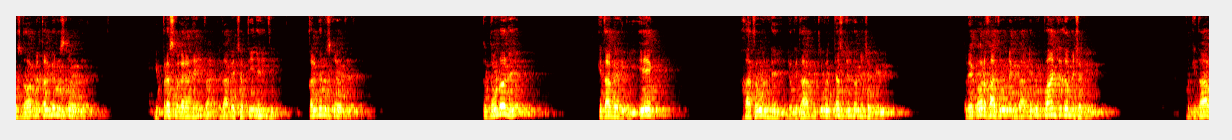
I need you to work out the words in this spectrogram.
उस दौर में कल भी नुस्खे होते थे। ये प्रेस वगैरह नहीं था, किताबें छपती नहीं थी, कल भी नुस्खे होते थे। तो दोनों ने किताबें लिखी। एक खातून ने जो किताब लिखी, वो दस जिल्दों में छपी हुई। और एक और खातून ने किताब लिखी पाँच जिल्दों में छपी। और किताब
